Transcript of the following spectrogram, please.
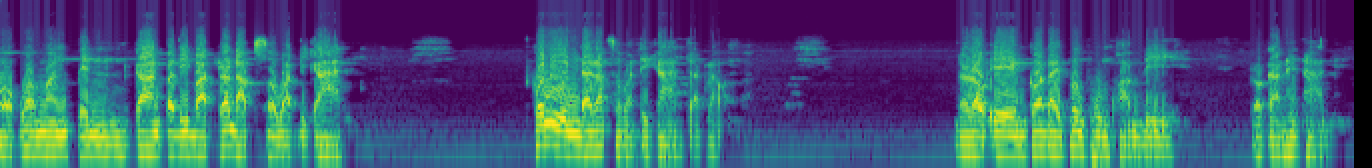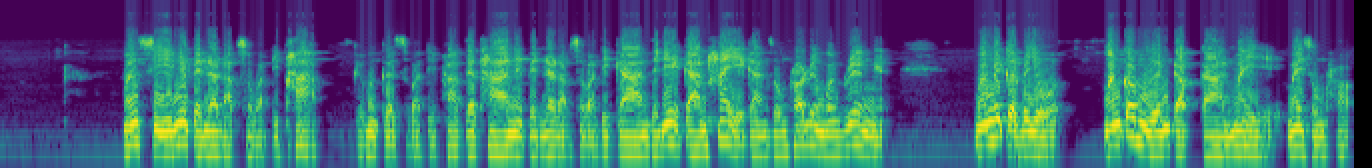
บอกว่ามันเป็นการปฏิบัติระดับสวัสดิการ คนอื่นได้รับสวัสดิการจากเราแล้วเราเองก็ได้เพิ่มพูนความดีเพราะการให้ทาน มันสีนี่เป็นระดับสวัสดิภาพ คือมันเกิดสวัสดิภาพ แต่ทานเนี่ยเป็นระดับสวัสดิการ แต่นี่การให้การสงเคราะห์เรื่องบางเรื่องเนี่ย มันไม่เกิดประโยชน์ มันก็เหมือนกับการไม่ไม่สงเคราะห์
